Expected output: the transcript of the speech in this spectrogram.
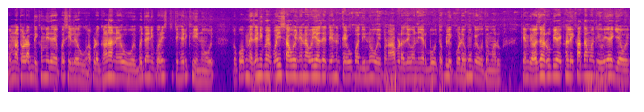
હમણાં થોડાક દી ખમી જાય પછી લેવું. આપણે ઘણાને એવું હોય, બધાની પરિસ્થિતિ હરખી ન હોય. તો કોકને જેની પાસે પૈસા હોય ને એના વયા જાય તેને કઈ ઉપાધિ ન હોય. પણ આપણા જેવાને યાર બહુ તકલીફ પડે. શું કેવું તમારું? કેમ કે હજાર રૂપિયા ખાલી ખાતામાંથી વયા ગયા હોય,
